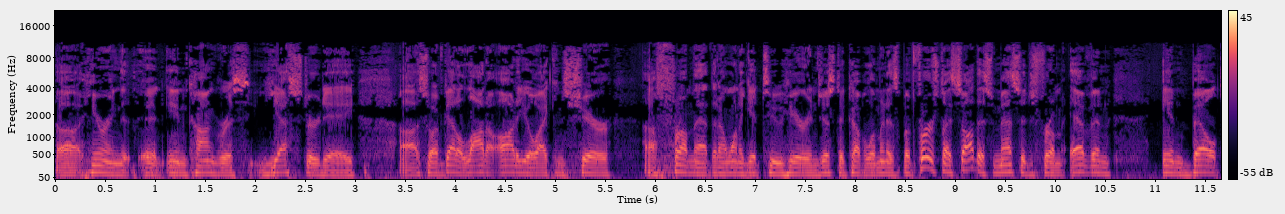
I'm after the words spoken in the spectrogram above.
uh, hearing that in, Congress yesterday. Uh, so I've got a lot of audio I can share. Uh, from that, that I want to get to here in just a couple of minutes. But first, I saw this message from Evan in Belt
